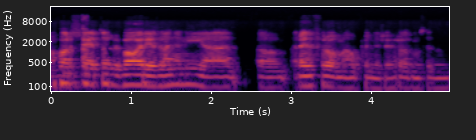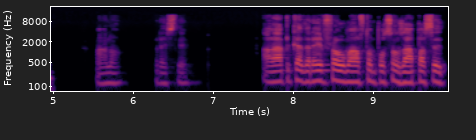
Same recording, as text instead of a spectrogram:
horšie je to, že Bauer je zranený a um, Renfro má úplne že hroznú sezónu. Áno, presne. Ale napríklad Renfro mal v tom poslednom zápase,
